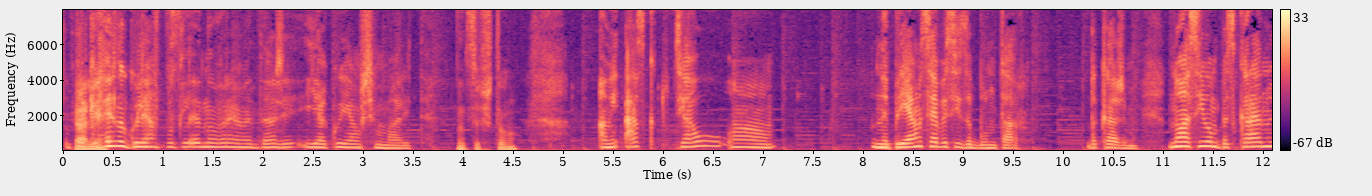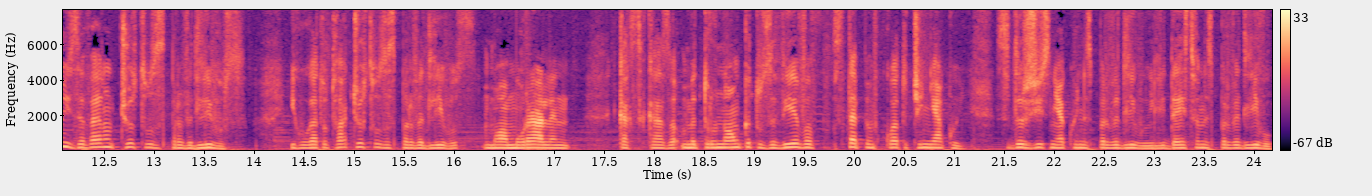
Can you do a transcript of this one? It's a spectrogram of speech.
Така? Прекалено голям в последно време, даже и ако ям шамарите. Защо? Ами аз като цяло а, не приемам себе си за бунтар, да кажем. Но аз имам безкрайно изявено чувство за справедливост. И когато това чувство за справедливост, моя морален, как се казва, метроном, като завие в степен, в която че някой се държи с някой несправедливо или действа несправедливо,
